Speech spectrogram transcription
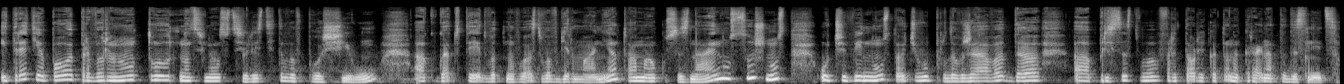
И третия пол е превърнат от национал-социалистите в плашило, а, когато те идват на власт в Германия. Това малко се знае, но всъщност очевидно устойчиво продължава да а, присъства в риториката на крайната десница.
